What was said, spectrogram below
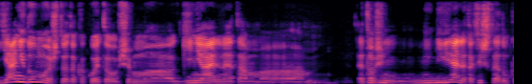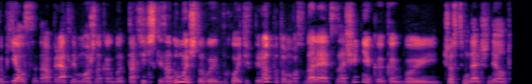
я не думаю, что это какой-то, в общем, э, гениальное там э, это вообще не, не гениальная тактическая задумка Бьелса, да, вряд ли можно как бы тактически задумать, что вы выходите вперед, потом у вас удаляется защитник, и как бы и что с этим дальше делать.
